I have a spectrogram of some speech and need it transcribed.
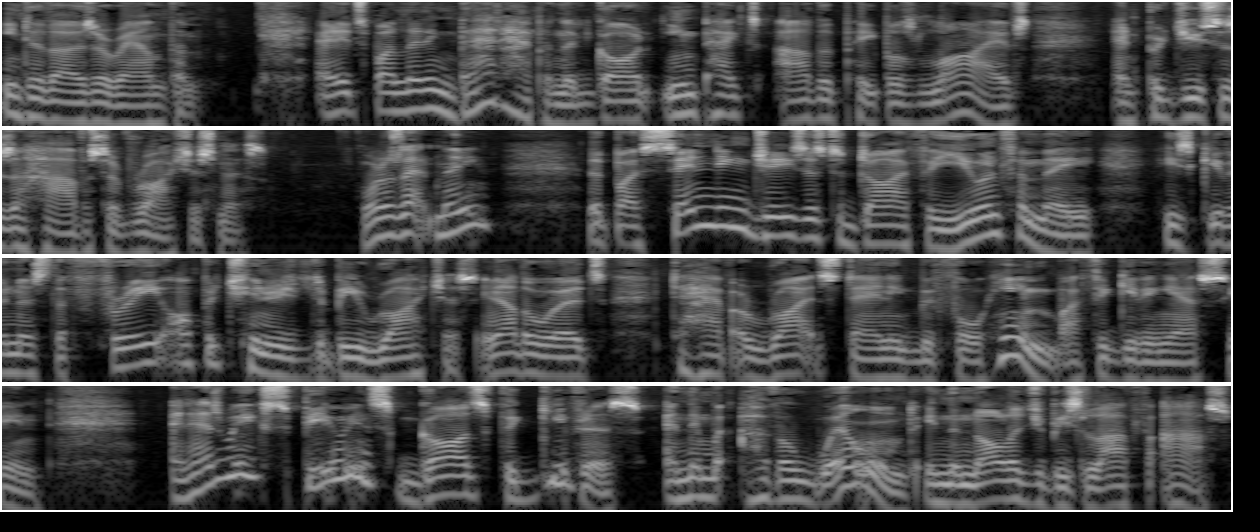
into those around them. And it's by letting that happen that God impacts other people's lives and produces a harvest of righteousness. What does that mean? That by sending Jesus to die for you and for me, He's given us the free opportunity to be righteous. In other words, to have a right standing before Him by forgiving our sin. And as we experience God's forgiveness and then we're overwhelmed in the knowledge of His love for us,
